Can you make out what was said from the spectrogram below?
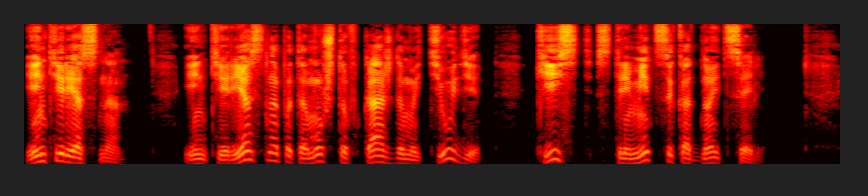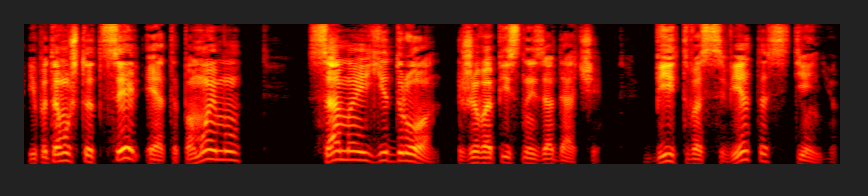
Интересно. Интересно, потому что в каждом этюде кисть стремится к одной цели. И потому что цель эта, по-моему, самое ядро живописной задачи — битва света с тенью.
